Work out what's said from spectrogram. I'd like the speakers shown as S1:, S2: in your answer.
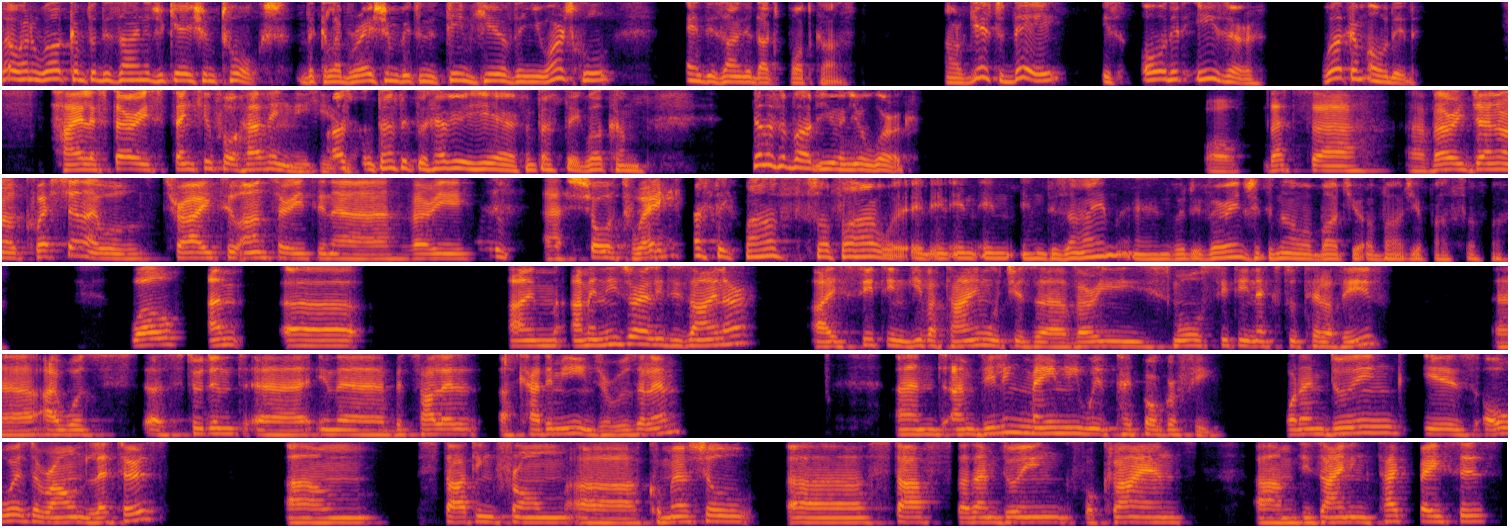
S1: Hello and welcome to Design Education Talks, the collaboration between the team here of the New Art School and Design the Dutch podcast. Our guest today is Oded Ezer. Welcome, Oded.
S2: Hi, Lefteris. Thank you for having me here.
S1: Oh, it's fantastic to have you here. Fantastic. Welcome. Tell us about you and your work.
S2: Well, that's a, a very general question. I will try to answer it in a very uh, short way.
S1: Fantastic path so far in, in, in, in design, and we'd be very interested to know about your about your path so far.
S2: Well, I'm uh, I'm I'm an Israeli designer. I sit in Givatayim, which is a very small city next to Tel Aviv. Uh, I was a student uh, in the Bezalel Academy in Jerusalem. And I'm dealing mainly with typography. What I'm doing is always around letters, um, starting from uh, commercial uh, stuff that I'm doing for clients, um, designing typefaces,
